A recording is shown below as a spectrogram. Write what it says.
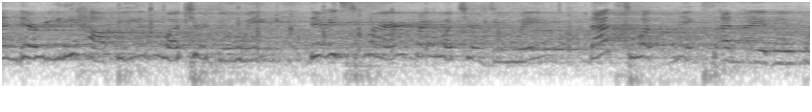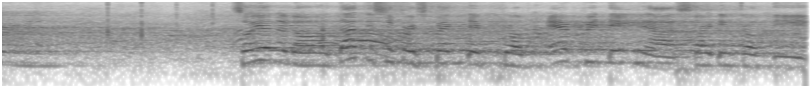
and they're really happy in what you're doing, they're inspired by what you're doing, that's what makes an idol for me. So yun ano, that is the perspective from everything, uh, starting from the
